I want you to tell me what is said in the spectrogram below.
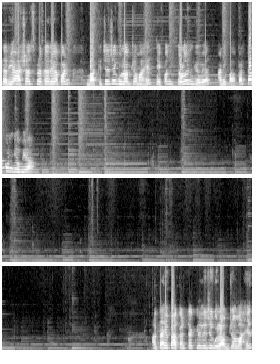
तर या अशाच प्रकारे आपण बाकीचे जे गुलाबजाम आहेत ते पण तळून घेऊयात आणि पाकात टाकून घेऊया. आता हे पाकात टाकलेले जे गुलाबजाम आहेत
